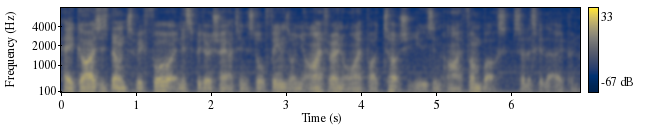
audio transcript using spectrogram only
Hey guys, it's Ben124. In this video I'll show you how to install themes on your iPhone or iPod Touch using i-FunBox. So let's get that open.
